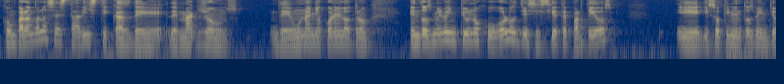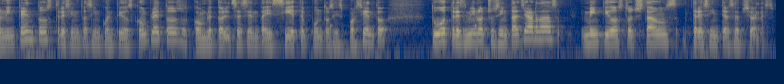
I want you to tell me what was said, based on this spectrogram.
comparando las estadísticas de, de Mac Jones de un año con el otro, en 2021 jugó los 17 partidos y hizo 521 intentos, 352 completos, completó el 67.6%, tuvo 3.800 yardas, 22 touchdowns, 13 intercepciones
